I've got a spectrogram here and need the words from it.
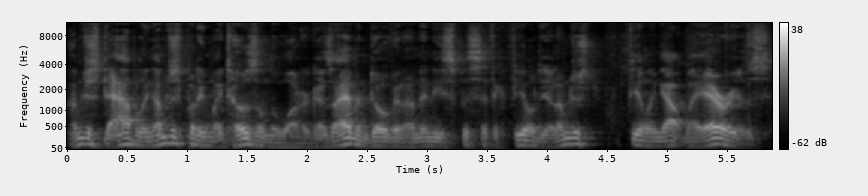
I'm just dabbling. I'm just putting my toes on the water, guys. I haven't dove in on any specific field yet. I'm just feeling out my areas,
